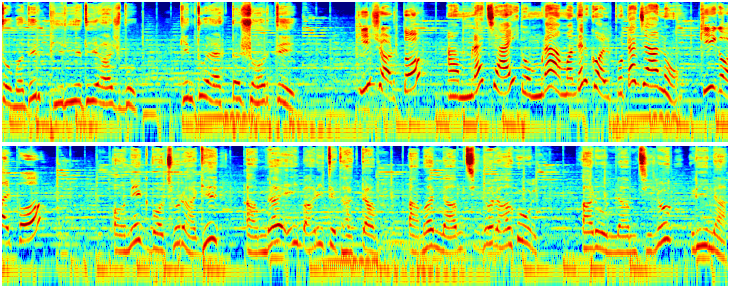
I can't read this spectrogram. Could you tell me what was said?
তোমাদের ফিরিয়ে দিয়ে আসব কিন্তু একটা শর্তে। কি শর্ত? আমরা চাই তোমরা আমাদের গল্পটা জানো। কি গল্প? অনেক বছর আগে আমরা এই বাড়িতে থাকতাম। আমার নাম ছিল রাহুল আর ওর নাম ছিল রিনা।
